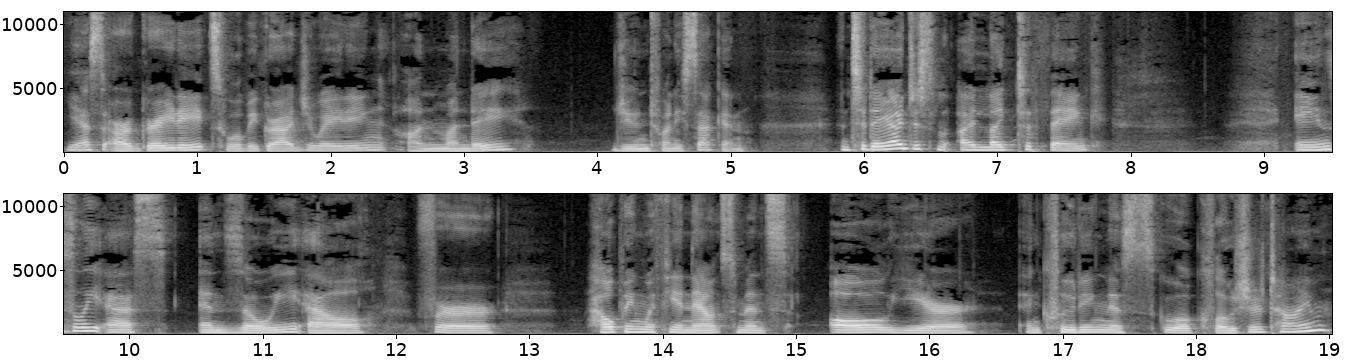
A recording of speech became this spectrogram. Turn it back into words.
Yes, our grade eights will be graduating on Monday, June 22nd. And today I just I'd like to thank Ainsley S and Zoe L for helping with the announcements all year, including this school closure time.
